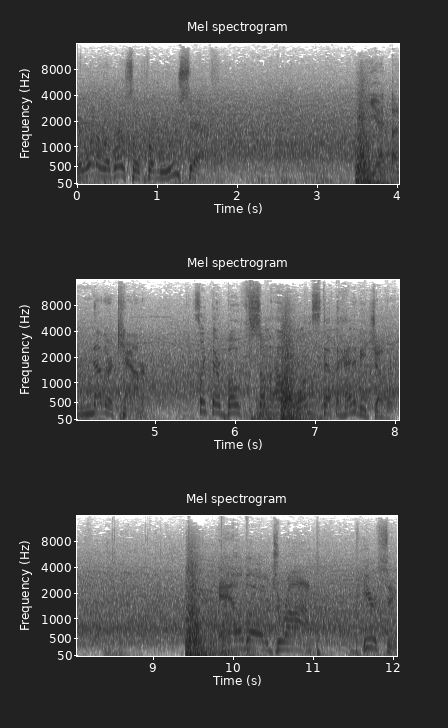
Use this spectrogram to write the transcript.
And what a reversal from Rusev. Yet another counter. It's like they're both somehow one step ahead of each other. Elbow drop. Piercing.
